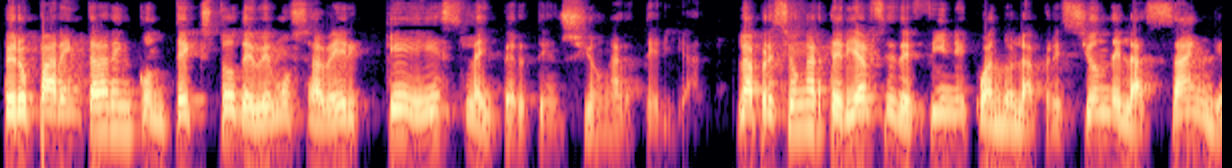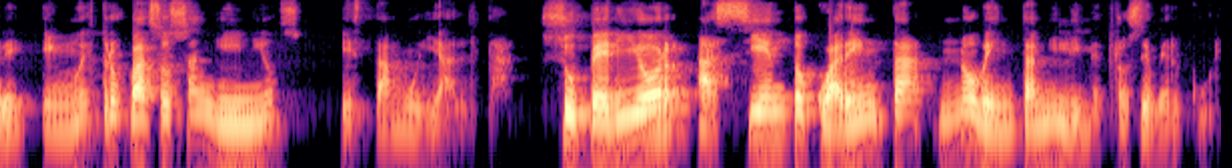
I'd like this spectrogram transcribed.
Pero para entrar en contexto debemos saber qué es la hipertensión arterial. La presión arterial se define cuando la presión de la sangre en nuestros vasos sanguíneos está muy alta, superior a 140-90 milímetros de mercurio.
